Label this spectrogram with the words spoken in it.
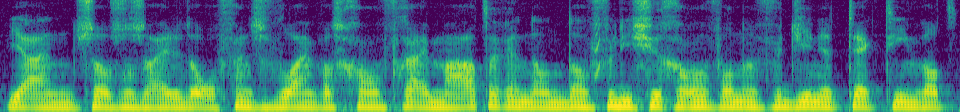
ja, en zoals we zeiden, de offensive line was gewoon vrij matig. En dan, dan verlies je gewoon van een Virginia Tech team... wat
